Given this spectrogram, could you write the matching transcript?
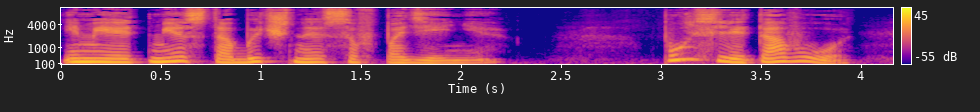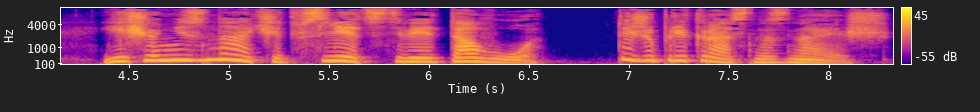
имеет место обычное совпадение. После того еще не значит вследствие того, ты же прекрасно знаешь.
